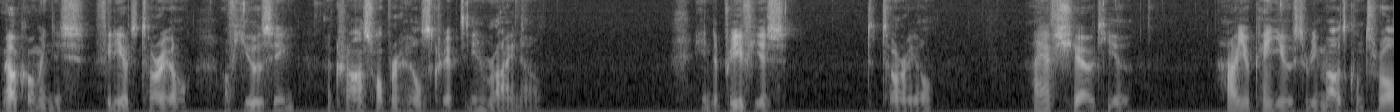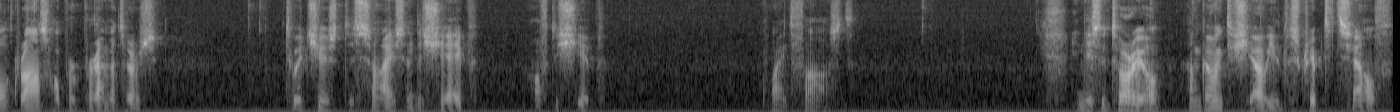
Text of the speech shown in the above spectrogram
Welcome in this video tutorial of using a Grasshopper hull script in Rhino. In the previous tutorial I have showed you how you can use the remote control Grasshopper parameters to adjust the size and the shape of the ship quite fast. In this tutorial I'm going to show you the script itself,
